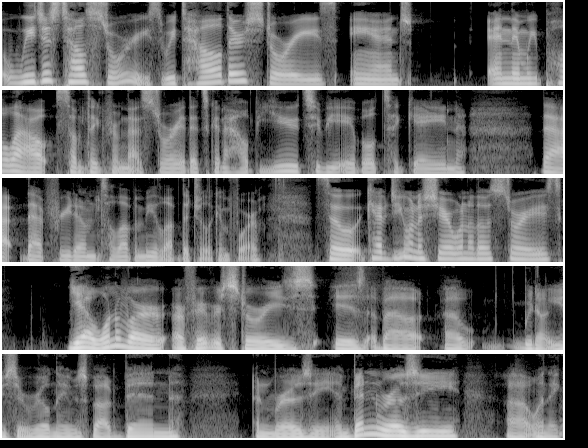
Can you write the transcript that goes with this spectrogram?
we just tell stories. We tell their stories and and then we pull out something from that story that's going to help you to be able to gain that that freedom to love and be loved that you're looking for. So, Kev, do you want to share one of those stories? Yeah, one of our, our favorite stories is about, uh, we don't use their real names, about Ben and Rosie. And Ben and Rosie, uh, when they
